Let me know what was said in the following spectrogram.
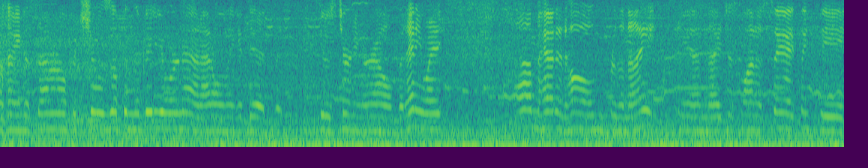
behind us. I don't know if it shows up in the video or not. I don't think it did, but he was turning around. But anyway, I'm headed home for the night, and I just want to say I think the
